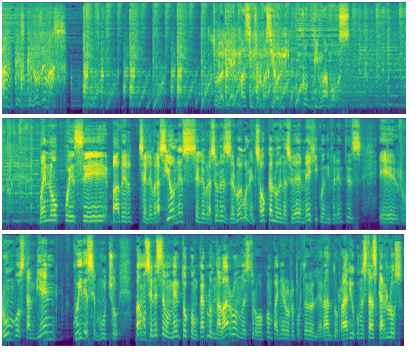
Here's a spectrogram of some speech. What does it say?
Antes que los demás. Todavía hay más información. Continuamos. Bueno, pues eh, va a haber celebraciones, celebraciones desde luego en el Zócalo de la Ciudad de México, en diferentes eh, rumbos también. Cuídese mucho. Vamos en este momento con Carlos Navarro, nuestro compañero reportero del Heraldo Radio. ¿Cómo estás, Carlos?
